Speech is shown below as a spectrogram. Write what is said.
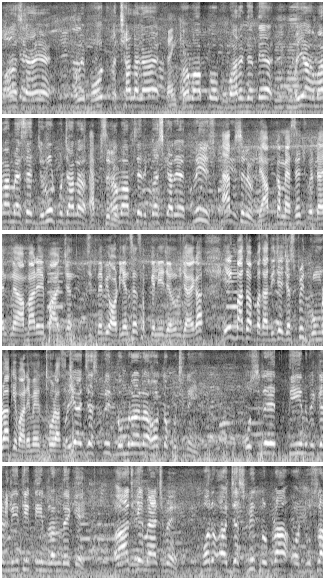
वहाँ से आए हैं। हमें बहुत अच्छा लगा है। हम आपको मुबारक देते हैं। भैया हमारा मैसेज ज़रूर पहुँचाना। हम आपसे रिक्वेस्ट कर रहे हैं। प्लीज़ एब्सोल्युटली आपका मैसेज हमारे पास जन जितने भी ऑडियंस है सबके लिए ज़रूर जाएगा। एक बात आप बता दीजिए जसप्रीत बुमराह के बारे में थोड़ा सा भैया जसप्रीत बुमराह ना हो तो कुछ नहीं है। उसने तीन विकेट ली थी तीन रन दे के आज के मैच में। और जसप्रीत बुमराह और दूसरा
